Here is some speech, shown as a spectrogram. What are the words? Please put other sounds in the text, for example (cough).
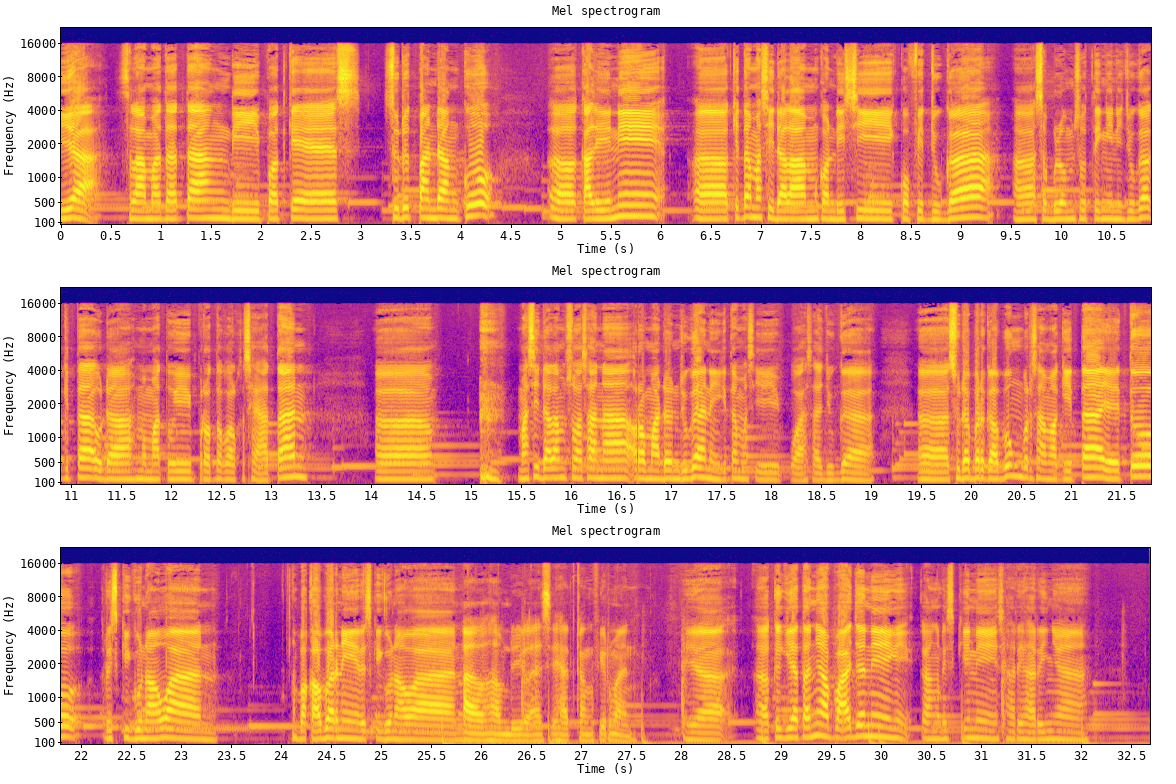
Iya, selamat datang di podcast Sudut Pandangku. Eh, kali ini eh, kita masih dalam kondisi COVID juga. Eh, sebelum syuting ini juga kita udah mematuhi protokol kesehatan. Eh, (clears throat) masih dalam suasana Ramadan juga nih, kita masih puasa juga. Eh, sudah bergabung bersama kita yaitu Rizky Gunawan. Apa kabar nih Rizky Gunawan? Alhamdulillah sehat Kang Firman. Ya, eh, kegiatannya apa aja nih Kang Rizky nih sehari-harinya?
